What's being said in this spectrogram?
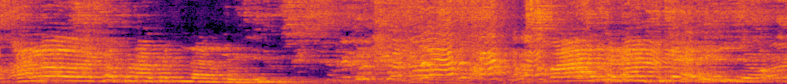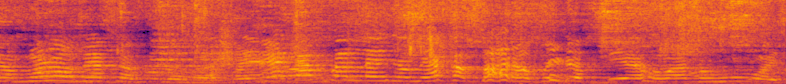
હાલો કપડા બદલા લઈએ પાંચ રાત કરી જો મેકઅપ મેકઅપ પર લઈને મેકઅપ બારો બેડો બેહવાનું હું હોય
